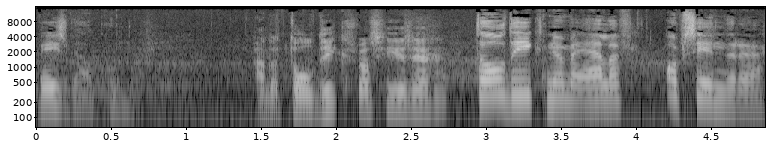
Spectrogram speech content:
Wees welkom. Aan de Toldiek, zoals ze hier zeggen? Toldiek, nummer 11, op Zinderen.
